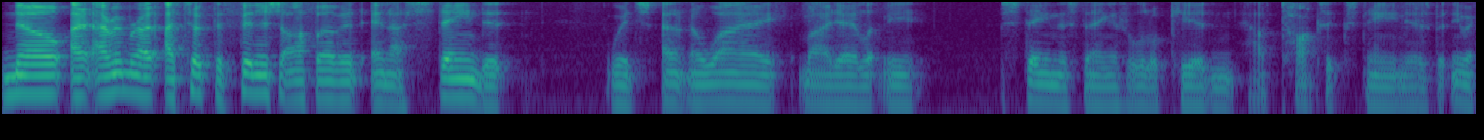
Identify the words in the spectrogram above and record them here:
No, I, I remember I, I took the finish off of it and I stained it, which I don't know why my dad let me stain this thing as a little kid and how toxic staining is. But anyway,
